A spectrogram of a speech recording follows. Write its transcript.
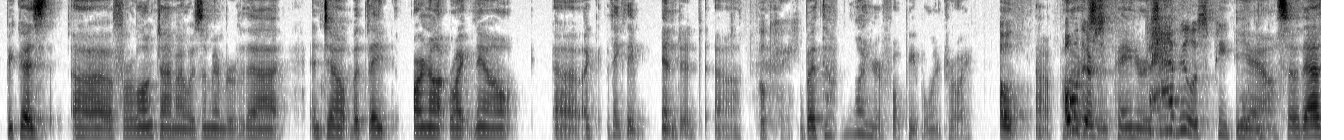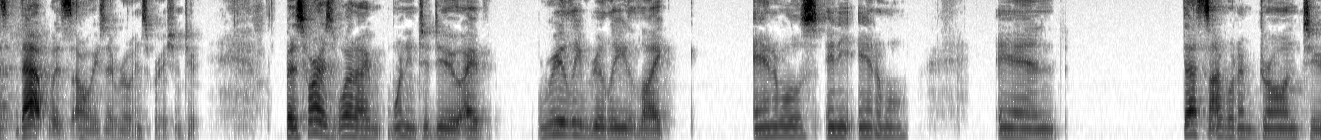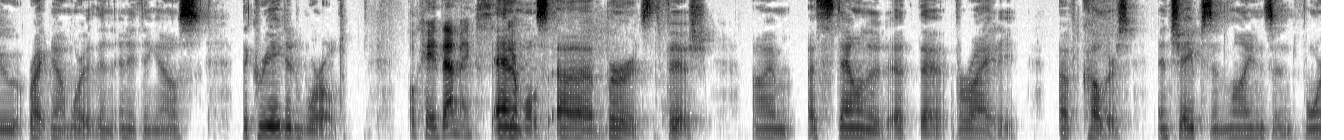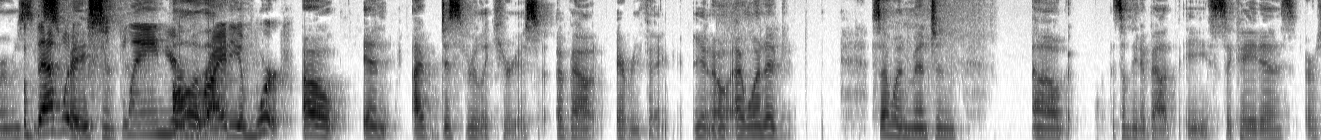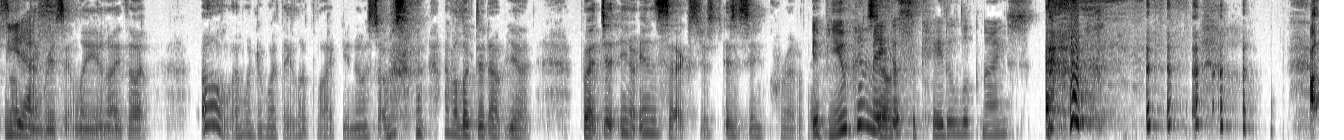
because uh, for a long time I was a member of that until, but they are not right now. Uh, I think they've ended. Uh, okay. but the wonderful people in Troy, Oh, uh, Oh, there's and painters, and- fabulous people. yeah, so that's that was always a real inspiration too. But as far as what I'm wanting to do, I really, really like animals, any animal, and that's not what I'm drawn to right now more than anything else. The created world, Okay, that makes sense. animals, uh, birds, fish. I'm astounded at the variety of colors and shapes and lines and forms. and that would and explain your all of variety of work. Oh, and I'm just really curious about everything. You know, I wanted someone mentioned uh, something about the cicadas or something Yes. recently, and I thought, oh, I wonder what they look like. You know, so I, was, I haven't looked it up yet, but you know, insects just it's incredible. If you can make So- a cicada look nice,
